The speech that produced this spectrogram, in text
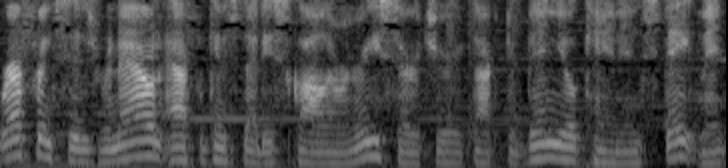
references renowned African studies scholar and researcher Dr. Ben Jochannan's statement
